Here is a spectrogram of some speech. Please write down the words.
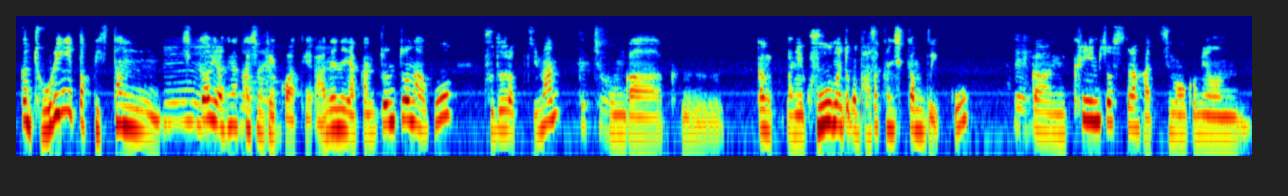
약간 조랭이 떡 비슷한 음, 식감이라 생각하시면. 될 것 같아요. 음. 안에는 약간 쫀쫀하고 부드럽지만 그쵸. 뭔가 그 약간 만약에 구우면 조금 바삭한 식감도 있고 네. 약간 크림 소스랑 같이 먹으면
